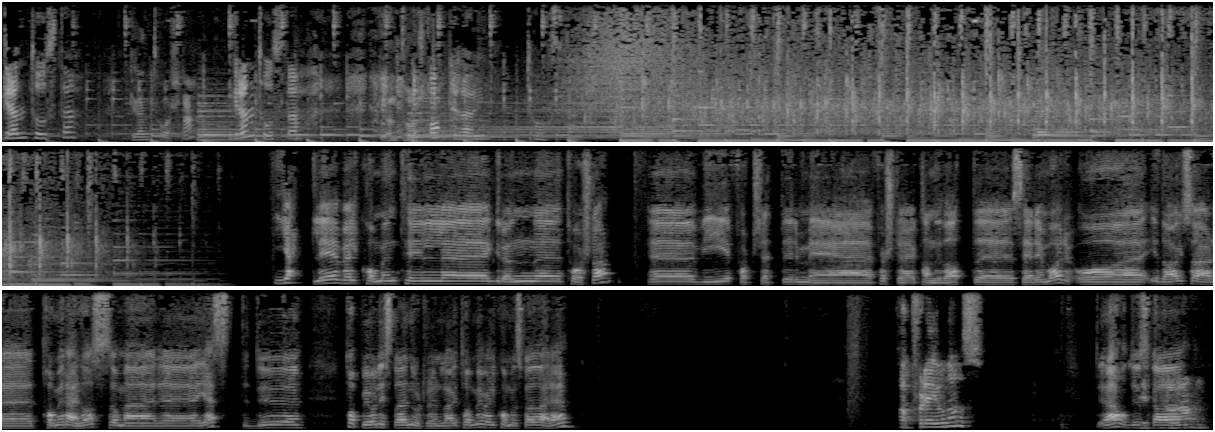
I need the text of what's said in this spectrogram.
Grønn torsdag. Grønn torsdag? Grønn torsdag. Grønn torsdag. Grønn torsdag. Hjertelig velkommen til eh, Grønn eh, torsdag. Eh, Vi fortsetter med førstekandidatserien vår. Og i dag så er det Tommy Reinås som er gjest. Du topper jo lista i Nord-Trøndelag, Tommy. Velkommen skal du være. Takk for det, Jonas. Ja, og du skal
